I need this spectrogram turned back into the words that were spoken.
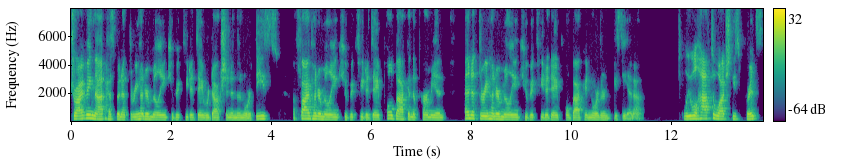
Driving that has been a 300 million cubic feet a day reduction in the Northeast, a 500 million cubic feet a day pullback in the Permian, and a 300 million cubic feet a day pullback in northern Louisiana. We will have to watch these prints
